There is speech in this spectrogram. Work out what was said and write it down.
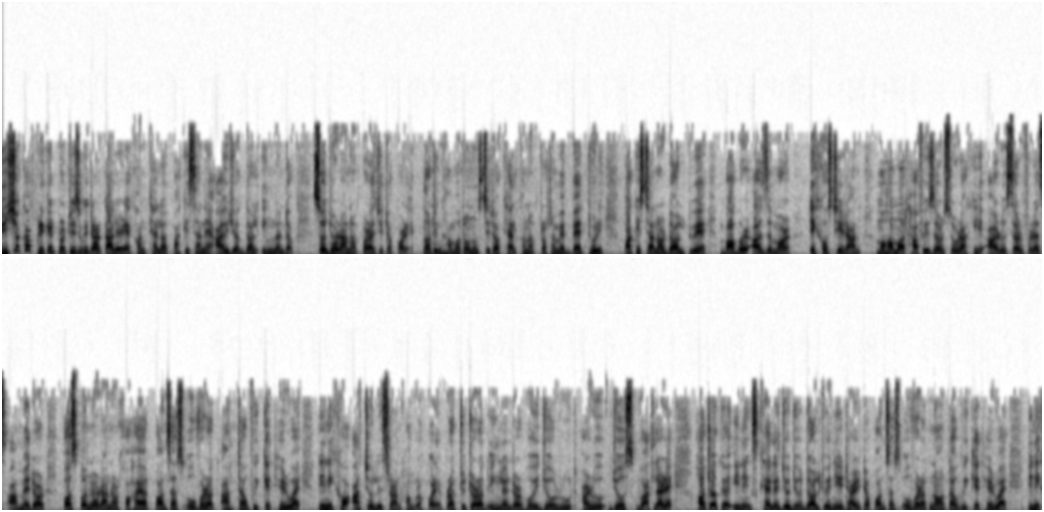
বিশ্বকাপ ক্ৰিকেট প্ৰতিযোগিতাৰ কালিৰ এখন খেলত পাকিস্তানে আয়োজক দল ইংলেণ্ডক চৈধ্য ৰাণত পৰাজিত কৰে। নটিংহামত অনুষ্ঠিত খেলখনত প্ৰথমে বেট ধৰি পাকিস্তানৰ দলটোৱে বাবৰ আজমৰ তেষষ্ঠি ৰাণ মহম্মদ হাফিজৰ চৌৰাশী আৰু সৰফৰাজ আহমেদৰ পঁচপন্ন ৰাণৰ সহায়ত পঞ্চাছ অভাৰত আঠটা উইকেট হেৰুৱাই তিনিশ আঠচল্লিছ ৰাণ সংগ্ৰহ কৰে। প্ৰত্যুত্তৰত ইংলেণ্ডৰ হৈ জ' ৰুট আৰু জোছ ৱাটলাৰে শতকীয় ইনিংছ খেলে যদিও দলটোৱে নিৰ্ধাৰিত পঞ্চাছ অভাৰত নটা উইকেট হেৰুৱাই তিনিশ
